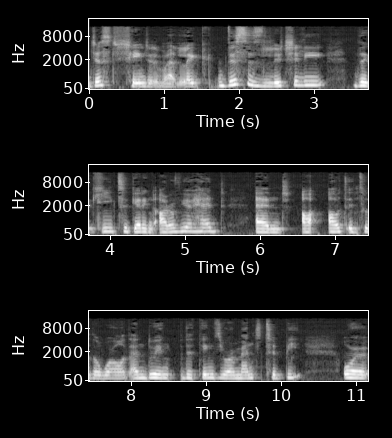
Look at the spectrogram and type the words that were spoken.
Just change it, man. Like, this is literally the key to getting out of your head and uh, out into the world and doing the things you are meant to be. or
